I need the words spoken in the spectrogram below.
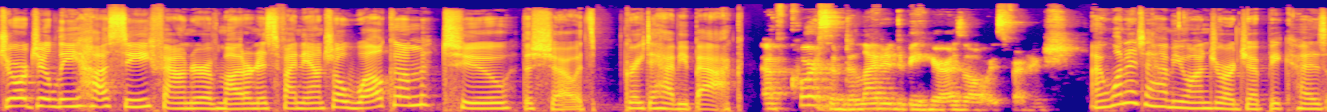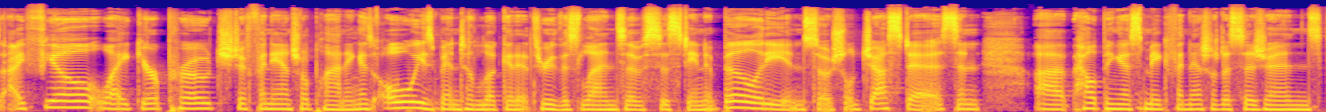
Georgia Lee Hussey, founder of Modernist Financial, welcome to the show. It's great to have you back. Of course, I'm delighted to be here as always, Farnoosh. I wanted to have you on, Georgia, because I feel like your approach to financial planning has always been to look at it through this lens of sustainability and social justice and uh, helping us make financial decisions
